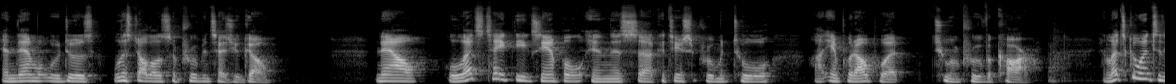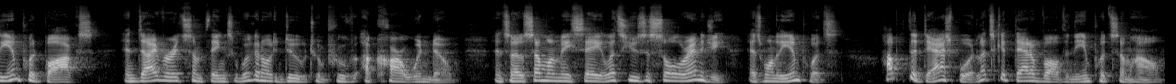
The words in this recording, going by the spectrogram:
And then what we'll do is list all those improvements as you go. Now, let's take the example in this uh, continuous improvement tool, uh, input output, to improve a car. And let's go into the input box and diverge some things we're going to do to improve a car window. And so someone may say, let's use the solar energy as one of the inputs. How about the dashboard? Let's get that involved in the input somehow.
